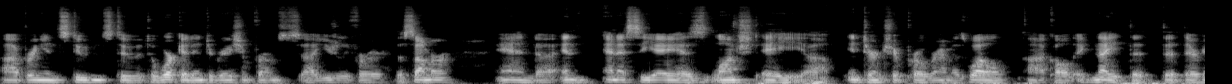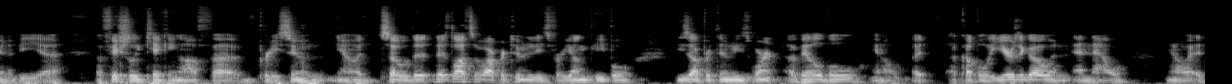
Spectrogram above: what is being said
uh, bring in students to, to work at integration firms, uh, usually for the summer. And, uh, and NSCA has launched a uh, internship program as well uh, called Ignite that, that they're going to be officially kicking off uh, pretty soon. You know, so the, there's lots of opportunities for young people. These opportunities weren't available, you know, a, a couple of years ago, and and now, you know, it,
